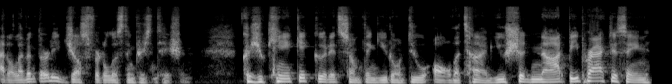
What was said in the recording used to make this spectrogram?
at 11:30 just for the listing presentation. Because you can't get good at something you don't do all the time. You should not be practicing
